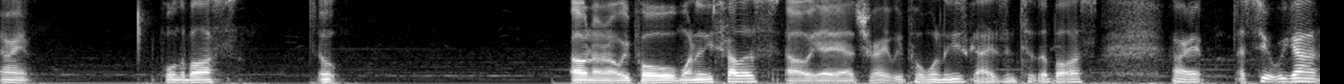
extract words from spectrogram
Alright. Pulling the boss. Oh. Oh, no, no. We pull one of these fellas. Oh, yeah, yeah, that's right. We pull one of these guys into the boss. All right. Let's see what we got.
